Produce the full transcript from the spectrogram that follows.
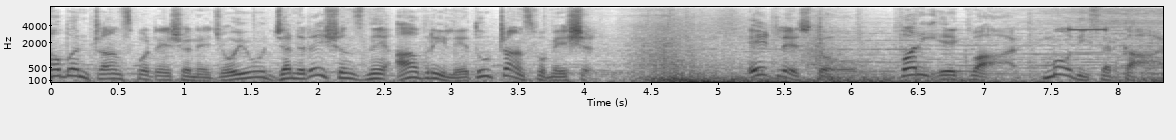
અર્બન ટ્રાન્સપોર્ટેશને જોયું, જનરેશન્સને આવરી લેતું ટ્રાન્સફોર્મેશન. એટલે જ તો ફરી એકવાર મોદી સરકાર.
